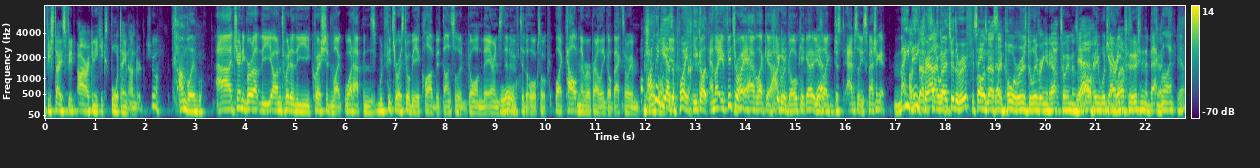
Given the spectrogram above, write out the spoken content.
if he stays fit, I reckon he kicks 1,400. Sure. It's unbelievable. Uh, Cherny brought up the on Twitter the question like, what happens? Would Fitzroy still be a club if Dunstall had gone there instead Ooh. of to the Hawks? Or like Carlton never apparently got back to him. I think he Hawthorn has a point. You got And like, if Fitzroy have like a hundred good. goal kicker, he's Yeah. like just absolutely smashing it. Maybe crowds go with- through the roof. I was about to say Paul Roos delivering it out to him as Yeah. well. He wouldn't Gary have left. Pert in the back line. Yeah.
